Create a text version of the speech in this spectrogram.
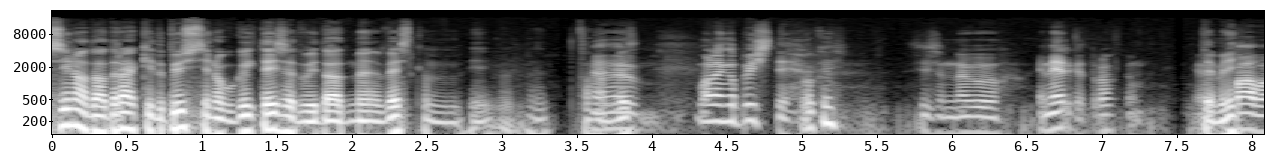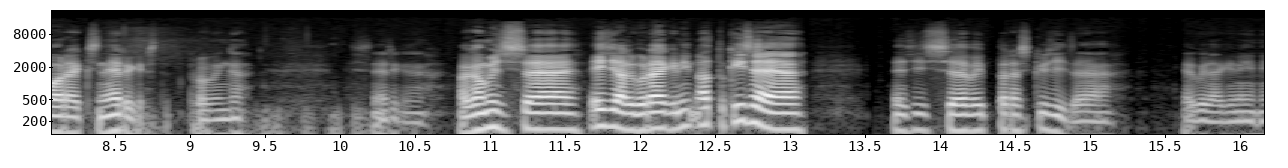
sina tahad rääkida püsti nagu kõik teised või tahad me vestlema? Äh, ma olen ka püsti okay.. siis on nagu energiat rohkem. Paavo rääkis energiast, et proovin ka energiaga. aga ma siis äh, esialgu räägin natuke ise ja, ja siis äh, võib pärast küsida ja, ja kuidagi nii.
